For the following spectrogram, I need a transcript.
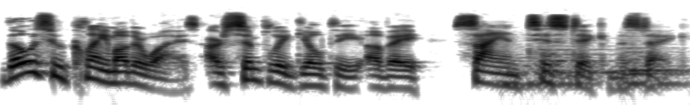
Those who claim otherwise are simply guilty of a scientistic mistake.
